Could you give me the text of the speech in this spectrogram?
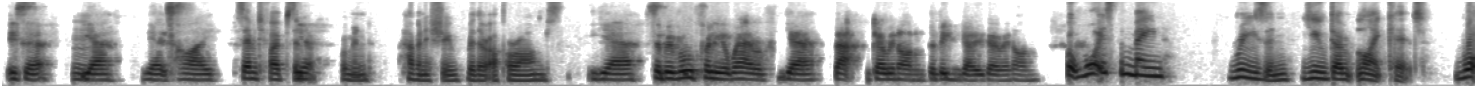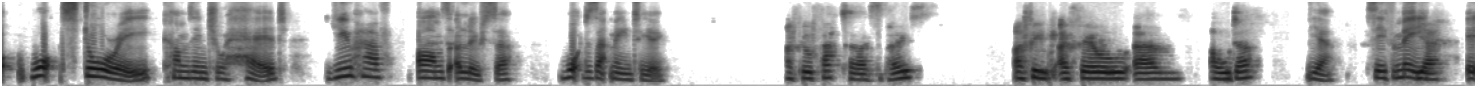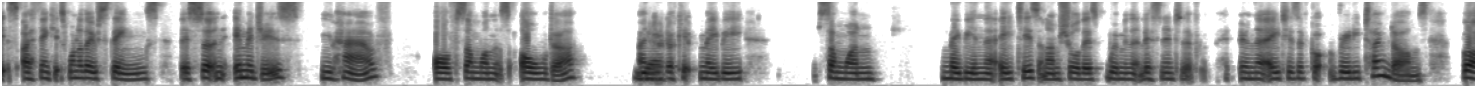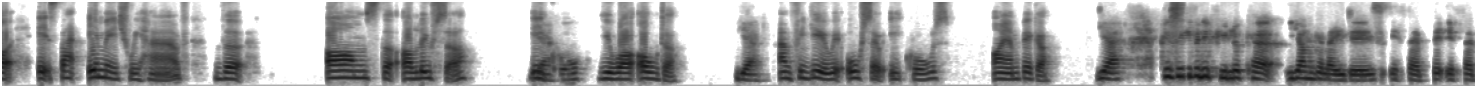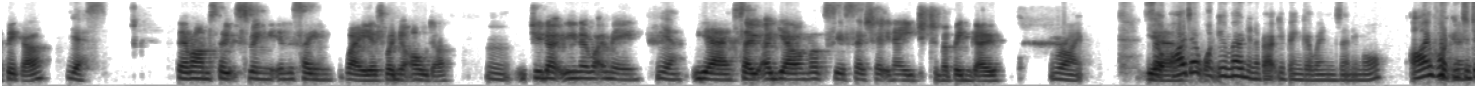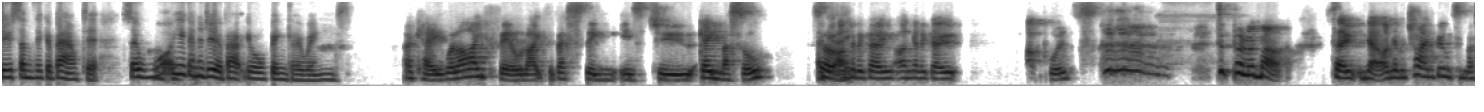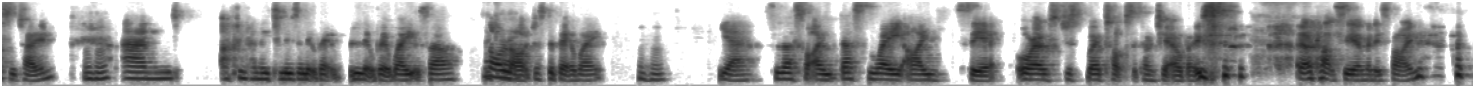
Is it? Mm. Yeah. Yeah, it's high. 75% Yeah. of women have an issue with their upper arms. Yeah. So we're all fully aware of, yeah, that going on, the bingo going on. But what is the main reason you don't like it? What what story comes into your head? You have arms are looser. What does that mean to you? I feel fatter, I suppose. I think I feel um, older. Yeah. See, for me, Yeah. it's I think it's one of those things. There's certain images you have of someone that's older, and yeah. you look at maybe someone maybe in their 80s, and I'm sure there's women that listen to it in their 80s have got really toned arms. But it's that image we have that arms that are looser Yeah. equal you are older, Yeah. and for you it also equals I am bigger. Yeah. Because even if you look at younger ladies, if they're if they're bigger, Yes. their arms don't swing in the same way as when you're older. Mm. Do you know you know what I mean? Yeah. Yeah. So uh, yeah, I'm obviously associating age to my bingo. Right. So Yeah. I don't want you moaning about your bingo wings anymore. I want you to do something about it. So what are you going to do about your bingo wings? Okay, well, I feel like the best thing is to gain muscle. So I'm going to go. I'm going to go upwards to pull them up. So no, I'm going to try and build some muscle tone, Mhm. and I think I need to lose a little bit, a little bit of weight as well. Not Okay. a lot, just a bit of weight. Mhm. Yeah, so that's what I. That's the way I see it. Or else just wear tops that come to your elbows. I can't see them, and it's fine.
